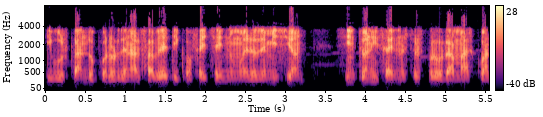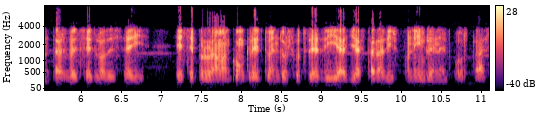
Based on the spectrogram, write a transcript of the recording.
y buscando por orden alfabético fecha y número de emisión, sintonizáis nuestros programas cuantas veces lo deseéis. Este programa en concreto en dos o tres días ya estará disponible en el podcast.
